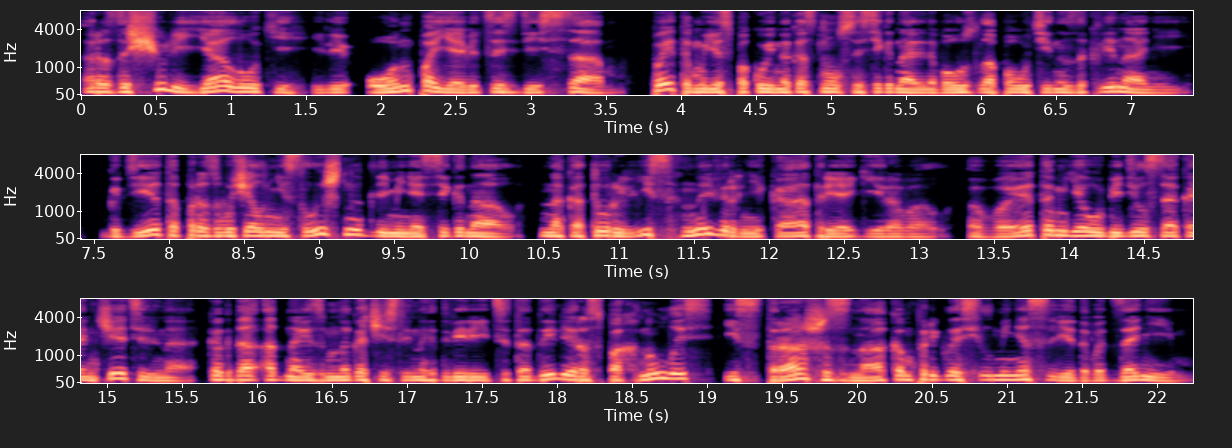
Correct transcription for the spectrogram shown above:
Разыщу ли я Локи или он появится здесь сам. Поэтому я спокойно коснулся сигнального узла паутины заклинаний. Где-то прозвучал неслышный для меня сигнал, на который лис наверняка отреагировал. В этом я убедился окончательно, когда одна из многочисленных дверей цитадели распахнулась, и страж знаком пригласил меня следовать за ним.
